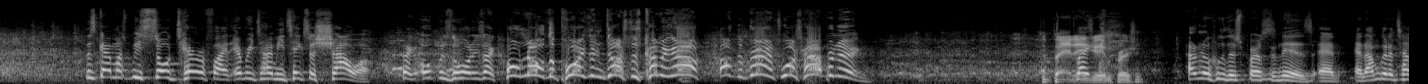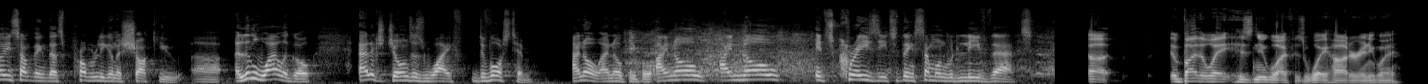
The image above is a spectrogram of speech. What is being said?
This guy must be so terrified every time he takes a shower. Like opens the water, he's like, "Oh no, the poison dust is coming out of the vents. What's happening?" It's a bad Like- AJ impression. I don't know who this person is, and, and I'm going to tell you something that's probably going to shock you. Uh, a little while ago, Alex Jones's wife divorced him. I know, I know, people. I know, I know. It's crazy to think someone would leave that. Uh, by the way, his new wife is way hotter anyway.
